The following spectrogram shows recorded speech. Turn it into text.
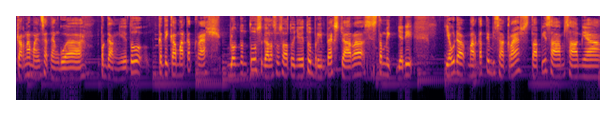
karena mindset yang gue pegang yaitu ketika market crash belum tentu segala sesuatunya itu berimpact secara sistemik. Jadi ya udah marketnya bisa crash tapi saham-saham yang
